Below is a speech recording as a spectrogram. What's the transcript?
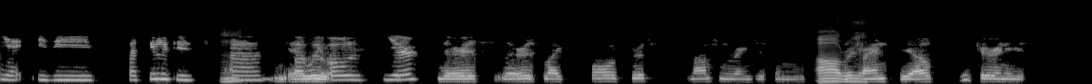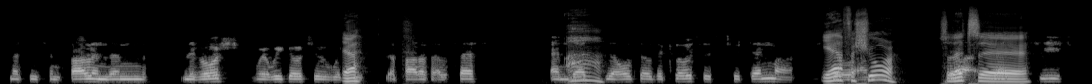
yeah easy facilities Mm. uh, Yeah, for we, the whole year. there is there is like four good mountain ranges in, Oh, in? France: the Alps, the Pyrenees, Massif Central, and then Les Vosges, where we go to, which Yeah. is a part of Alsace, and Ah. that's also the closest to Denmark. Yeah, So, for um, sure. So So that's uh, that's.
